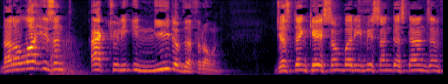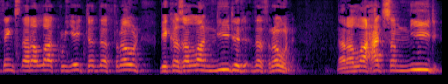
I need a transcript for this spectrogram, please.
that Allah isn't actually in need of the throne. Just in case somebody misunderstands and thinks that Allah created the throne because Allah needed the throne. That Allah had some need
